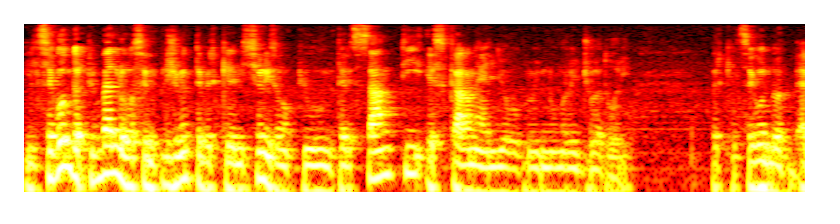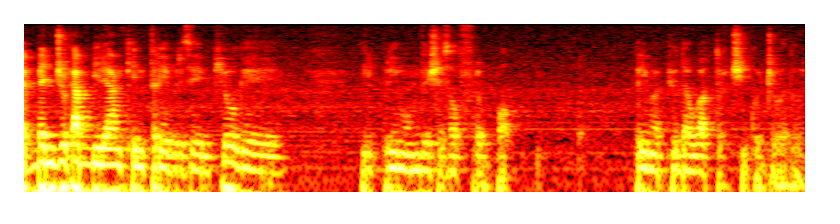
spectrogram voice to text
Il secondo è più bello semplicemente perché le missioni sono più interessanti e scala meglio con il numero di giocatori. Perché il secondo è ben giocabile anche in tre, per esempio, che il primo invece soffre un po'. Il primo è più da 4-5 giocatori.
